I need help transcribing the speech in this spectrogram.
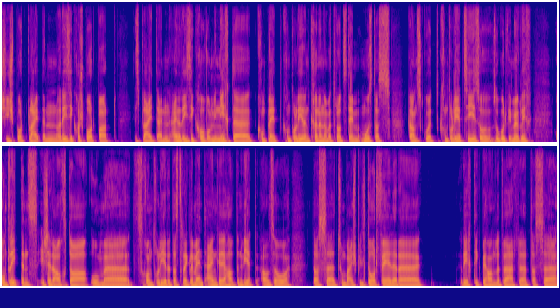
Skisport bleibt ein Risikosportart. Es bleibt ein, ein Risiko, das wir nicht äh, komplett kontrollieren können, aber trotzdem muss das ganz gut kontrolliert sein, so, so gut wie möglich. Und drittens ist er auch da, um äh, zu kontrollieren, dass das Reglement eingehalten wird. Also, dass äh, zum Beispiel Torfehler äh, richtig behandelt werden, dass, äh,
